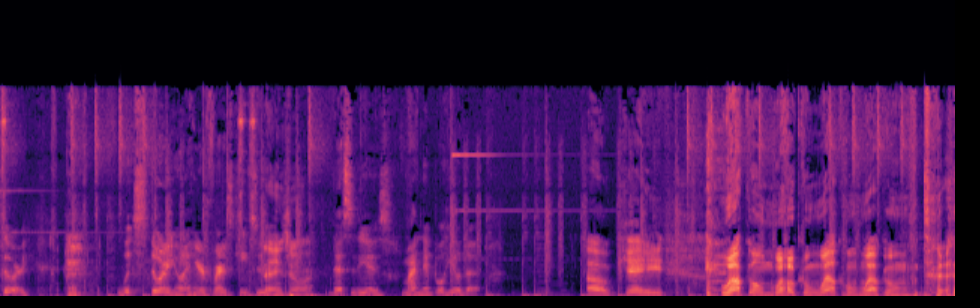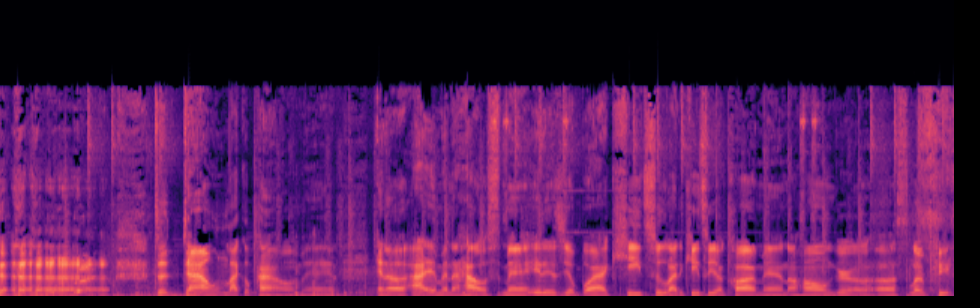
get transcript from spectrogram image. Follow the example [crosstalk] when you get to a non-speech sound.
story. Which story you want to hear first, Kisu? That ain't John. Yes, it is. My nipple healed up. Okay. welcome, welcome, welcome, welcome to, [laughs] to Down Like a Pound, man. And uh, I am in the house, man. It is your boy Key to like the key to your car, man. The home girl, uh, Slurpee.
